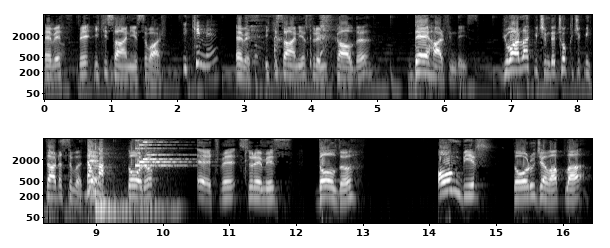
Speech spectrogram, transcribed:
Evet ve 2 saniyesi var. 2 mi? Evet 2 saniye süremiz kaldı. D harfindeyiz. Yuvarlak biçimde çok küçük miktarda sıvı. D. Damla. Doğru. Evet ve süremiz doldu. 11 doğru cevapla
